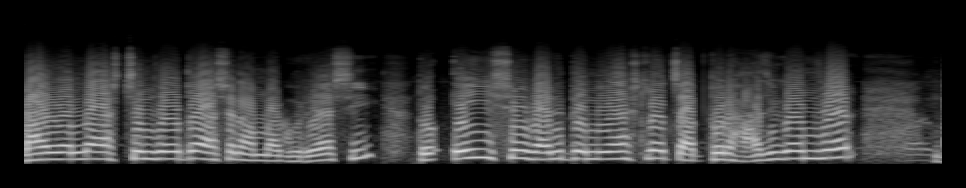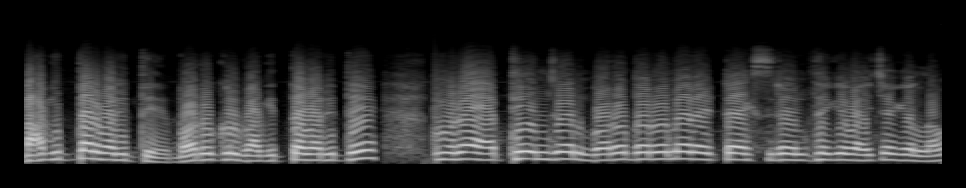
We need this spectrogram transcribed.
ভাই বলল আসছেন যেহেতু, আসেন আমরা ঘুরে আসি। তো এই সেই বাড়িতে নিয়ে আসলো চাঁদপুর হাজিগঞ্জের বাগিত্তার বাড়িতে, বড়কুল বাগিত্তা বাড়িতে। আমরা তিনজন বড় ধরনের একটা অ্যাক্সিডেন্ট থেকে বাইচে গেলাম।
